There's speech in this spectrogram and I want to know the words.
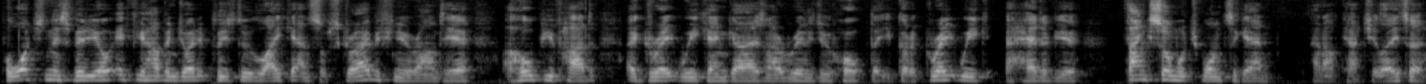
for watching this video. If you have enjoyed it, please do like it and subscribe if you're new around here. I hope you've had a great weekend, guys, and I really do hope that you've got a great week ahead of you. Thanks so much once again, and I'll catch you later.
